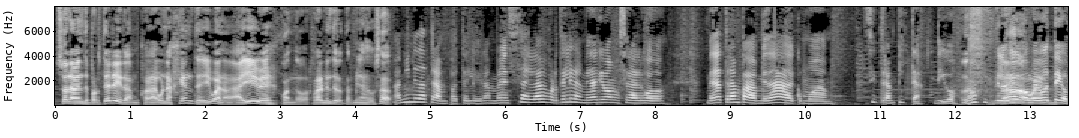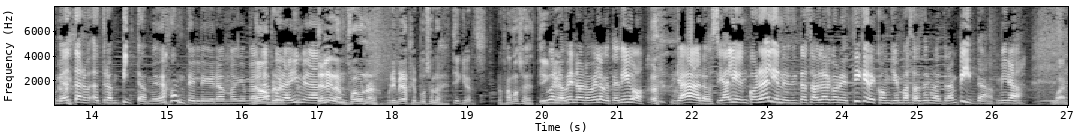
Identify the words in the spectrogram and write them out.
solamente por Telegram con alguna gente, y bueno, ahí es cuando realmente lo terminás de usar. A mí me da trampa Telegram. Me decís hablarme por Telegram, me da que vamos a hacer algo... Me da trampa, me da como a... Sí, trampita, digo, ¿no? Te lo No, digo con bueno. beboteo. Me da trampita, me da un telegrama. Que me No, hablas por ahí, me da... Telegram fue uno de los primeros que puso los stickers, los famosos stickers. Y bueno, ve, no lo ve lo que te digo. Claro, si alguien con alguien necesitas hablar con stickers, ¿con quién vas a hacer una trampita? Mira. Bueno,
